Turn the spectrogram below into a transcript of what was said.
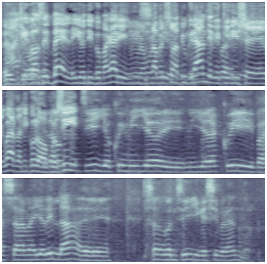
anche gioco. cose belle, io dico magari Sì, una, sì, persona più grande che cose ti dice guarda Nicolò Ti dà un così consiglio, qui migliori, migliora qui, passa la meglio di là e sono consigli che si prendono.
